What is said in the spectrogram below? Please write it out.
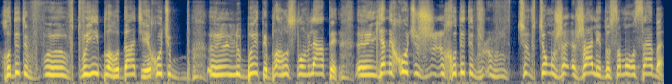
ходити в, е, в твоїй благодаті. Я хочу е, любити, благословляти. Е, я не хочу ходити в, в, в цьому жалі до самого себе.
